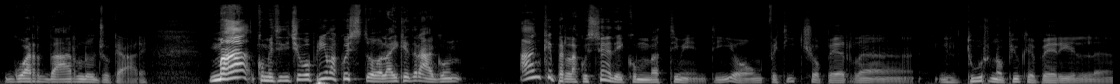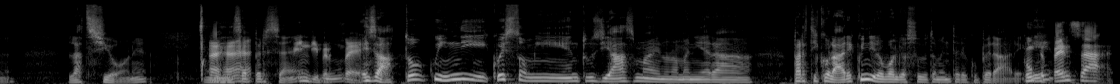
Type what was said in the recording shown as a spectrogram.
guardarlo giocare. Ma, come ti dicevo prima, questo Like a Dragon anche per la questione dei combattimenti, io ho un feticcio per uh, il turno più che per il, l'azione. Uh-huh. sé per sé. Quindi perfetto. Esatto, quindi questo mi entusiasma in una maniera particolare, quindi lo voglio assolutamente recuperare. Comunque e... pensa...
